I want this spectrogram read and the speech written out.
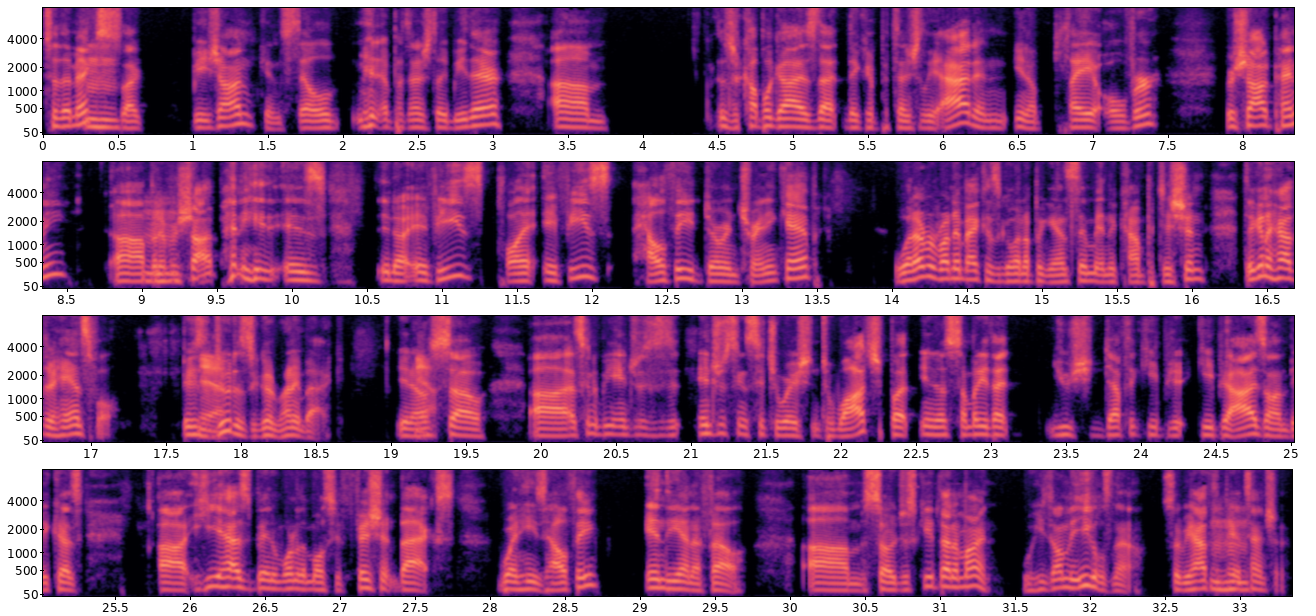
to the mix. Mhm. Like Bijan can still you know, potentially be there. Um, there's a couple guys that they could potentially add and you know play over Rashaad Penny. Uh, but Mhm. if Rashaad Penny is, you know, if he's play, if he's healthy during training camp, whatever running back is going up against him in the competition, they're going to have their hands full because Yeah. dude is a good running back. You know, Yeah. so uh, it's going to be interesting, interesting situation to watch. But you know, somebody that you should definitely keep your keep your eyes on because uh, he has been one of the most efficient backs when he's healthy in the NFL. Um, so just keep that in mind. Well, he's on the Eagles now, so we have to pay Mhm. attention.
